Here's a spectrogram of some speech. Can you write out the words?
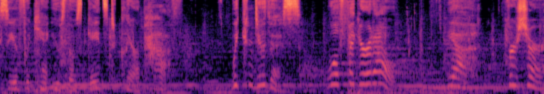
See if we can't use those gates to clear a path. We can do this. We'll figure it out. Yeah, for sure.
